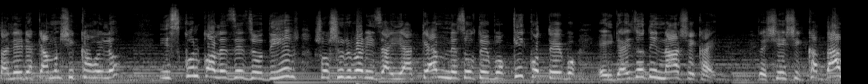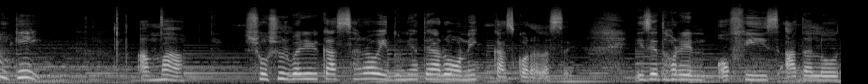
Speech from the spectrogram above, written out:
তাহলে এটা কেমন শিক্ষা হইল? স্কুল কলেজে যদি শ্বশুর বাড়ি যাইয়া কেমনে চলতে হইব কি করতে হইব এইটাই যদি না শেখায় তো সেই শিক্ষার দাম কি? আম্মা শ্বশুর বাড়ির কাজ ছাড়াও এই দুনিয়াতে আরও অনেক কাজ করার আছে। এই যে ধরেন অফিস আদালত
